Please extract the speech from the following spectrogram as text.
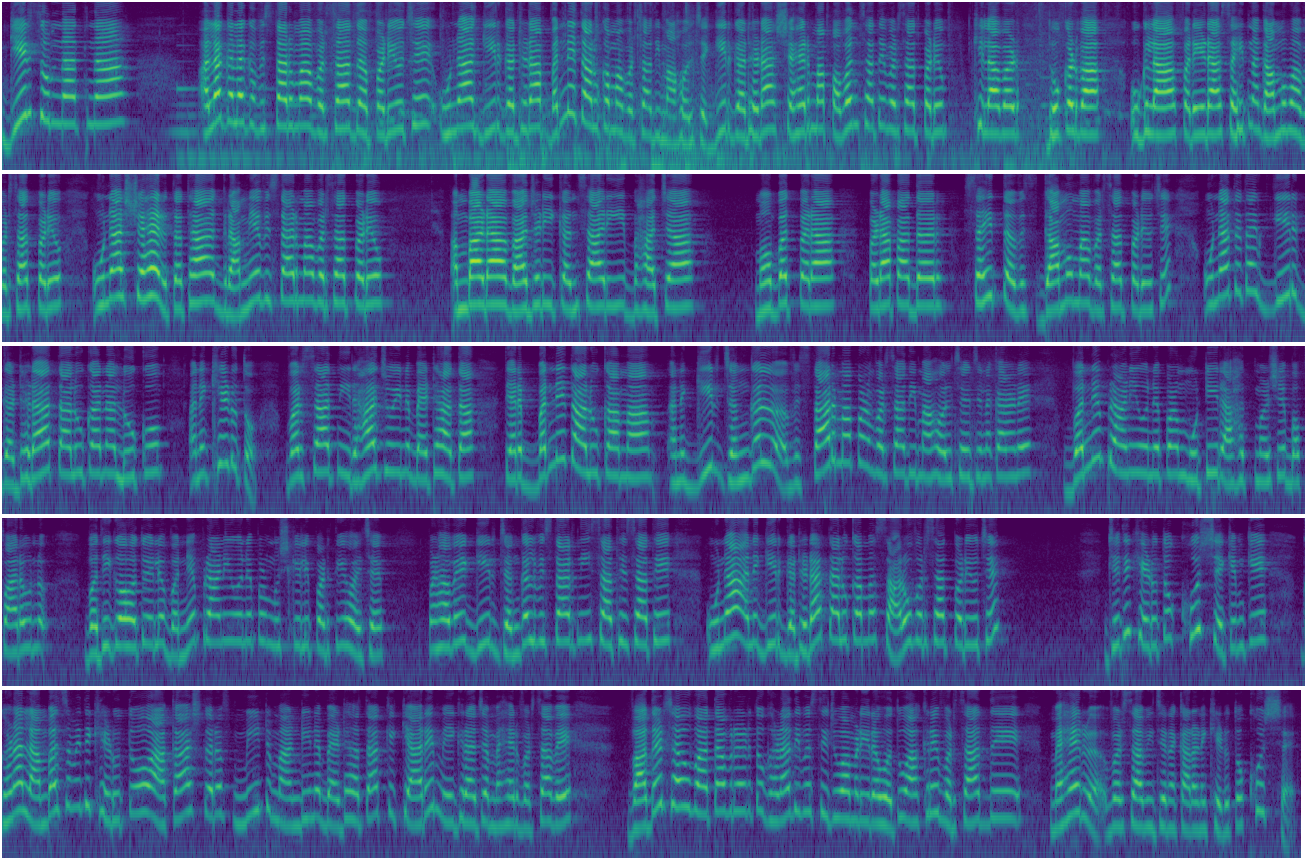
ગીર સોમનાથના અલગ અલગ વિસ્તારોમાં વરસાદ પડ્યો છે. ઉના, ગીર, ગઢડા બંને તાલુકામાં વરસાદી માહોલ છે. ગીર, ગઢડા શહેરમાં પવન સાથે વરસાદ પડ્યો. ખિલાવડ, ધોકડવા, ઉગલા, ફરેડા સહિતના ગામોમાં વરસાદ પડ્યો. ઉના શહેર તથા ગ્રામ્ય વિસ્તારમાં વરસાદ પડ્યો. અંબાડા, વાજડી, કંસારી, ભાચા મોહબ્બતપરા પડાપાદર સહિત ગામોમાં વરસાદ પડ્યો છે. ઉના તથા ગીર, ગઢડા તાલુકાના લોકો અને ખેડૂતો વરસાદની રાહ જોઈને બેઠા હતા ત્યારે બંને તાલુકામાં અને ગીર જંગલ વિસ્તારમાં પણ વરસાદી માહોલ છે, જેના કારણે વન્ય પ્રાણીઓને પણ મોટી રાહત મળશે. બફારો વધી ગયો હતો એટલે વન્ય પ્રાણીઓને પણ મુશ્કેલી પડતી હોય છે. પણ હવે ગીર જંગલ વિસ્તારની સાથે સાથે ઉના અને ગીર ગઢડા તાલુકામાં સારો વરસાદ પડ્યો છે, જેથી ખેડૂતો ખુશ છે. કેમ કે ઘણા લાંબા સમયથી ખેડૂતો આકાશ તરફ મીટ માંડીને બેઠા હતા કે ક્યારે મેઘરાજા મહેર વરસાવે? વાદળછાયું વાતાવરણ તો ઘણા દિવસથી જોવા મળી રહ્યું હતું. આખરે વરસાદે મહેર વરસાવી, જેના કારણે ખેડૂતો ખુશ છે.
